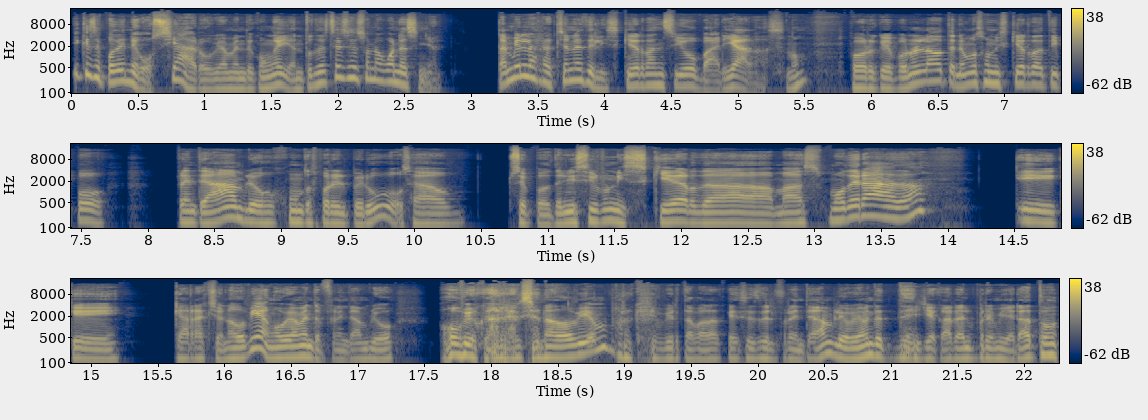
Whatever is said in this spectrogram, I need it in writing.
y que se puede negociar, obviamente, con ella. Entonces esa es una buena señal. También las reacciones de la izquierda han sido variadas, ¿no? Porque por un lado tenemos una izquierda tipo Frente Amplio o Juntos por el Perú, o sea, se podría decir una izquierda más moderada y que que ha reaccionado bien, obviamente el Frente Amplio, obvio que ha reaccionado bien, porque Mirta ese es del Frente Amplio, obviamente de llegar al premierato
